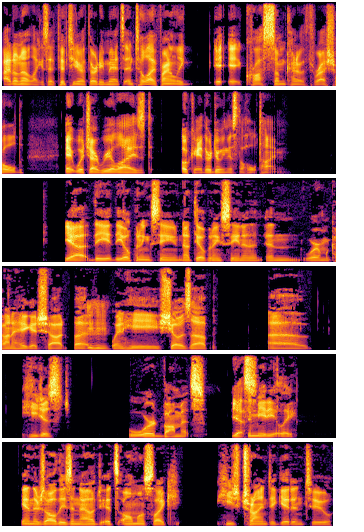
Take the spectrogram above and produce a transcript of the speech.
I don't know, like I said, 15 or 30 minutes until I finally it, it crossed some kind of threshold at which I realized, okay, they're doing this the whole time. Yeah, the the opening scene, not the opening scene in, in where McConaughey gets shot, but Mhm. when he shows up, uh, he just word vomits Yes. immediately. And there's all these analogies. It's almost like he's trying to get into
